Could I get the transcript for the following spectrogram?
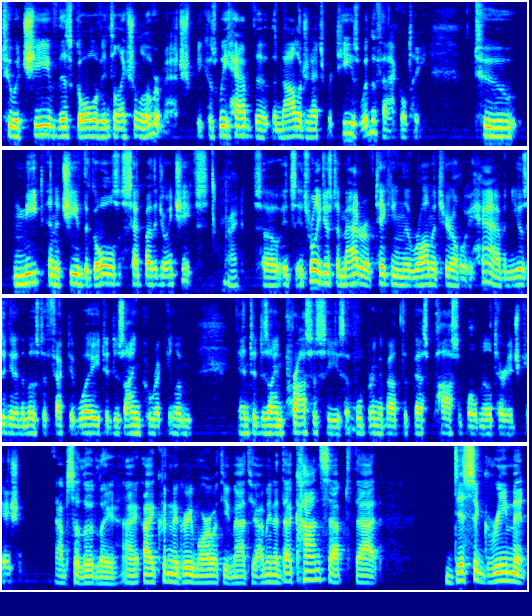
to achieve this goal of intellectual overmatch, because we have the, the knowledge and expertise with the faculty to meet and achieve the goals set by the Joint Chiefs. Right. So it's it's really just a matter of taking the raw material that we have and using it in the most effective way to design curriculum and to design processes that will bring about the best possible military education. Absolutely. I, I couldn't agree more with you, Matthew. I mean, the concept that disagreement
